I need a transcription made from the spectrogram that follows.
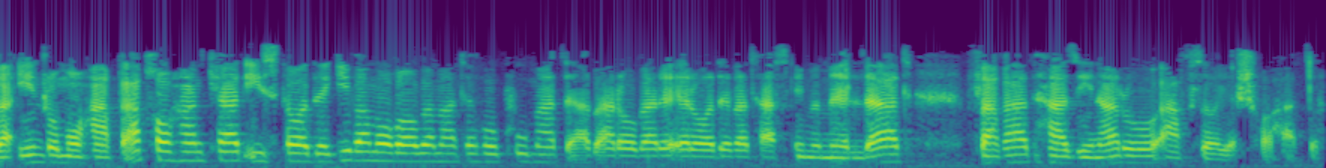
و این رو محقق خواهند کرد. ایستادگی و مقاومت حکومت در برابر اراده و تصمیم ملت فقط هزینه رو افزایش خواهد داد.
